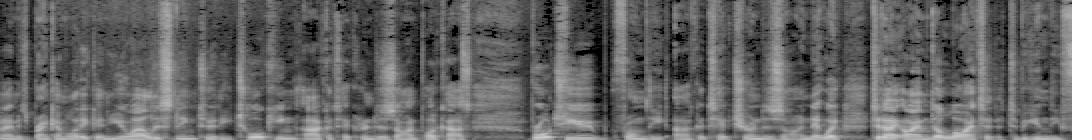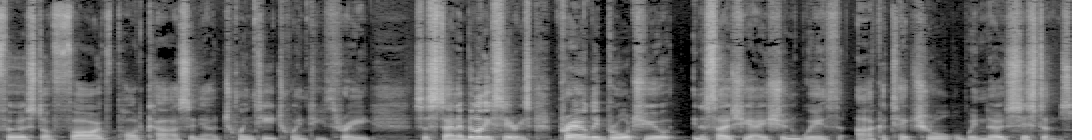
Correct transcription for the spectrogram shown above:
name is Branko Miletic, and you are listening to the Talking Architecture and Design podcast, brought to you from the Architecture and Design Network. Today, I am delighted to begin the first of five podcasts in our 2023 sustainability series, proudly brought to you in association with Architectural Window Systems.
